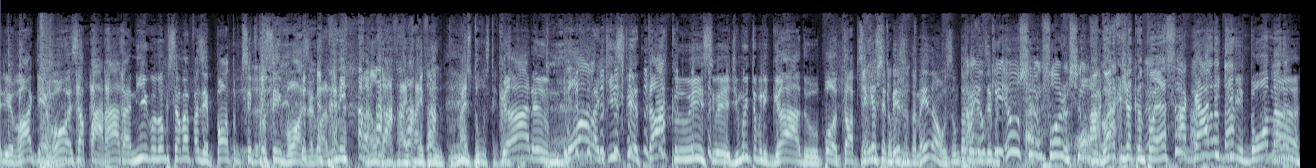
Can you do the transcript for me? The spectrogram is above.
de rock and roll, essa parada, amigo, não precisa mais fazer pauta porque você ficou sem voz agora. Não dá, vai, vai, vai. Tem mais duas. Tem mais. Carambola, que espetáculo isso, Ed. Muito obrigado. Pô, top. Você É quer isso, cerveja junto. também? Não, você não tá Ah, eu, que, cerveja. eu, se não for, se não, Agora que já cantou essa, A Gabi queridona Agora-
